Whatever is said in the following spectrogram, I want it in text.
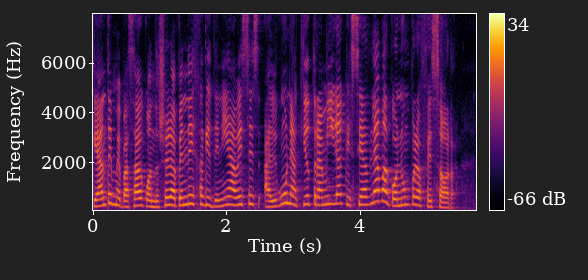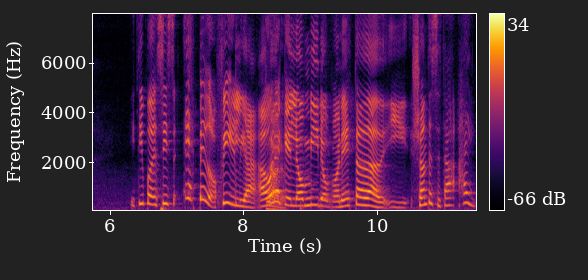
que antes me pasaba cuando yo era pendeja que tenía a veces alguna que otra amiga que se hablaba con un profesor. Y tipo decís, es pedofilia. Ahora Claro. que lo miro con esta edad y yo antes estaba, ay,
